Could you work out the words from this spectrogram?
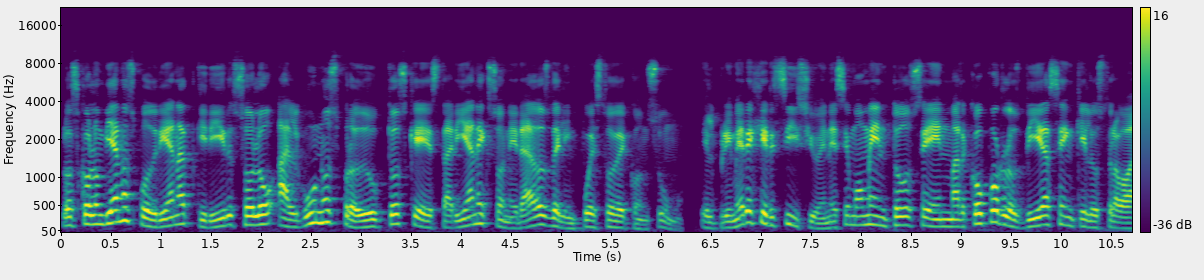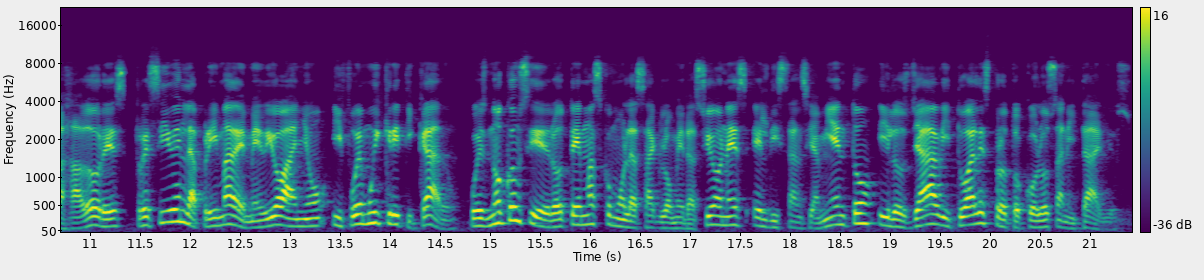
los colombianos podrían adquirir solo algunos productos que estarían exonerados del impuesto de consumo. El primer ejercicio en ese momento se enmarcó por los días en que los trabajadores reciben la prima de medio año y fue muy criticado, pues no consideró temas como las aglomeraciones, el distanciamiento y los ya habituales protocolos sanitarios.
